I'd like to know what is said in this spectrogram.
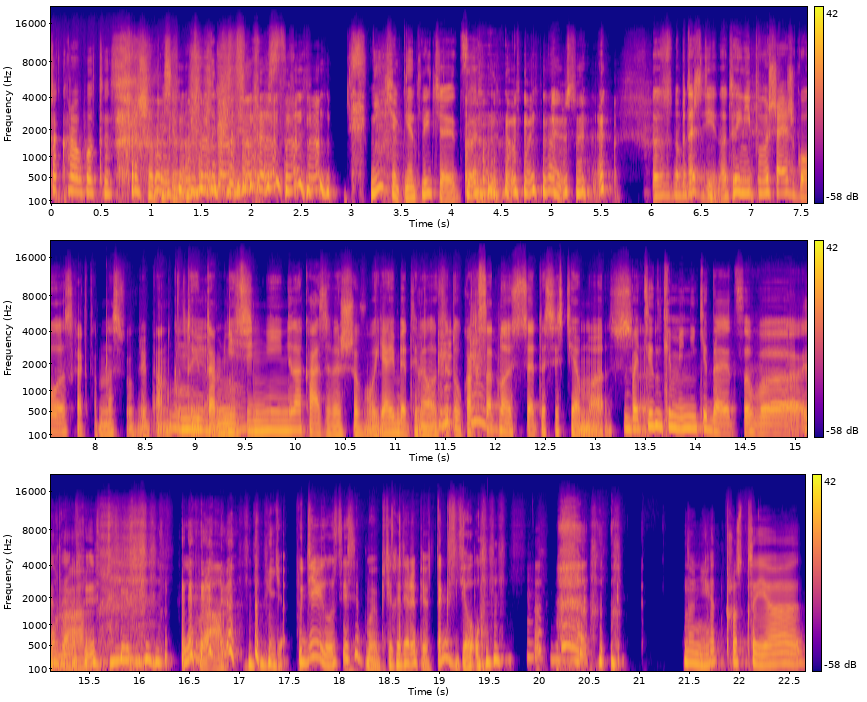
Так работает. Хорошо, спасибо. Ничем не отличается. Понимаешь? Ну подожди, но ты не повышаешь голос, как там на своего ребенка. Ты там не, ну. не, наказываешь его. Я это имела в виду. Как соотносится эта система с... Ботинками не кидается в... э, Ура. Ура! Я удивилась, если бы мой психотерапевт так сделал. Ну нет, просто я,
